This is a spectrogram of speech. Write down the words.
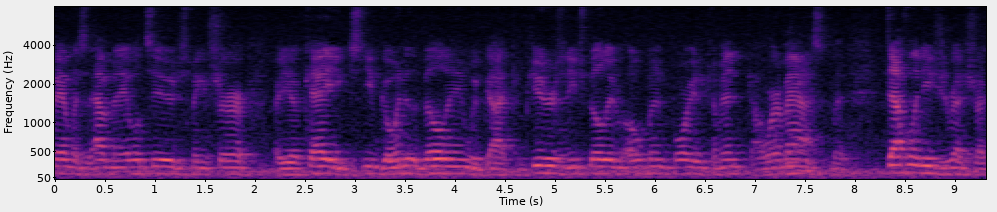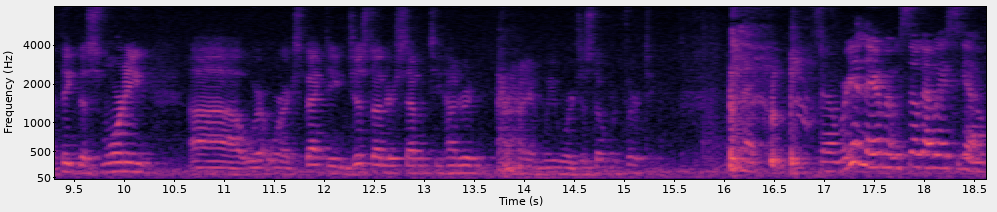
families that haven't been able to, just making sure, are you okay? You can, you can go into the building, we've got computers in each building open for you to come in, gotta wear a mask, but definitely need you to register. I think this morning, uh, we're, we're expecting just under seventeen hundred, and we were just over thirteen. Okay, so we're getting there, but we still got ways to go.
